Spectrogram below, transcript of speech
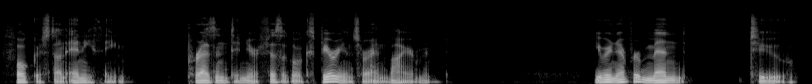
focused on anything present in your physical experience or environment. You were never meant to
